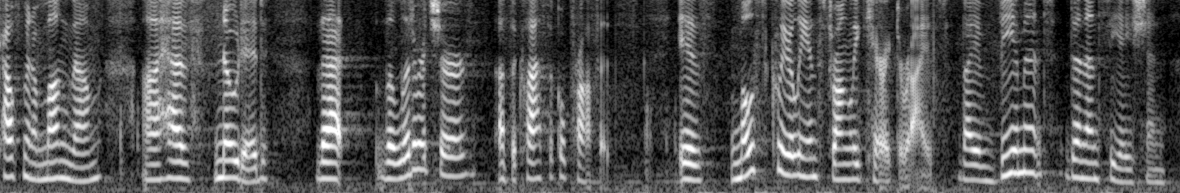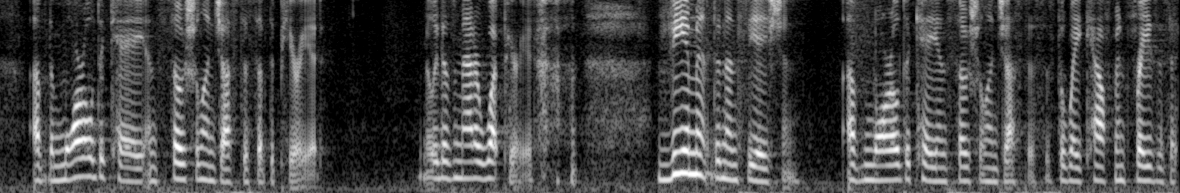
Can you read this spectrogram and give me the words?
Kaufmann among them, uh, have noted that the literature of the classical prophets is most clearly and strongly characterized by a vehement denunciation of the moral decay and social injustice of the period. It really doesn't matter what period. vehement denunciation of moral decay and social injustice is the way Kaufmann phrases it.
